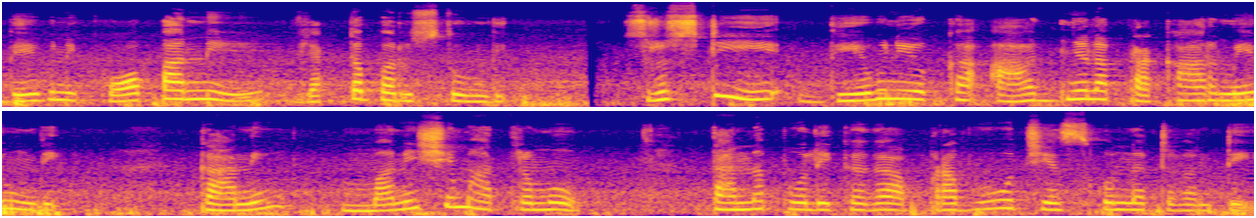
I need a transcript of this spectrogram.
దేవుని కోపాన్ని వ్యక్తపరుస్తుంది. సృష్టి దేవుని యొక్క ఆజ్ఞల ప్రకారమే ఉంది. కానీ మనిషి మాత్రము తన పోలికగా ప్రభువు చేసుకున్నటువంటి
